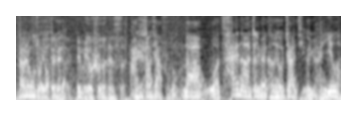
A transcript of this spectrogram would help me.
百分之五左右，对的，并没有说得很死，还是上下浮动。那我猜呢，这里面可能有这样几个原因了。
